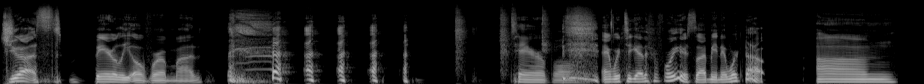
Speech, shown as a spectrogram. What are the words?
just barely over a month. Terrible. and we're together for four years. So I mean, it worked out. Um,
